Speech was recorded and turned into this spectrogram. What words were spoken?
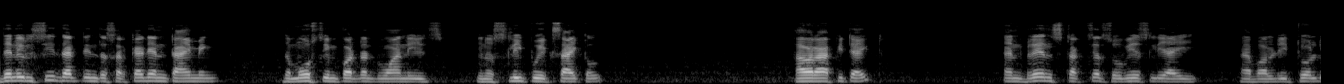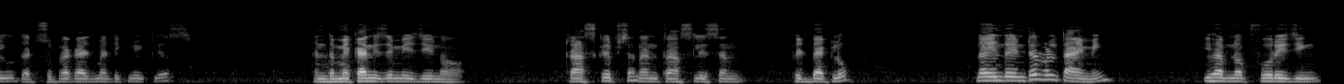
then you will see that in the circadian timing, the most important one is, you know, sleep-wake cycle, our appetite, and brain structures. Obviously, I have already told you that suprachiasmatic nucleus, and the mechanism is, you know, transcription and translation feedback loop. Now in the interval timing, you have no foraging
